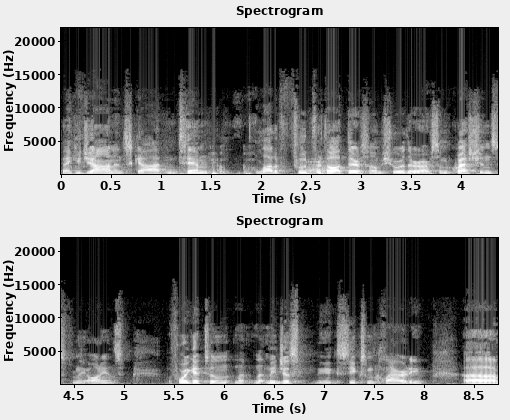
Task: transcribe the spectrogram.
Thank you, John and Scott and Tim. A lot of food for thought there, so I'm sure there are some questions from the audience. Before I get to them, let, let me just seek some clarity. Uh,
